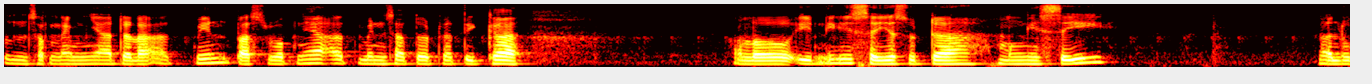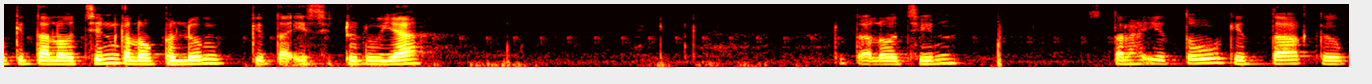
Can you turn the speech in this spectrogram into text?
Username nya adalah admin passwordnya admin 123 kalau ini saya sudah mengisi. Lalu kita login. Kalau belum kita isi dulu ya. Kita login setelah itu kita ke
